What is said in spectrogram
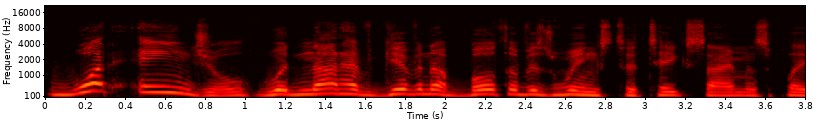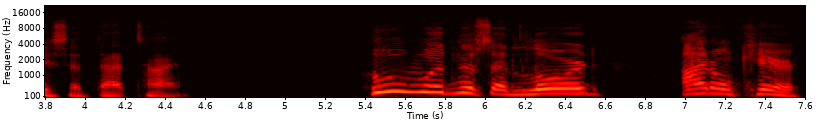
What angel would not have given up both of his wings to take Simon's place at that time? Who wouldn't have said, Lord, I don't care.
